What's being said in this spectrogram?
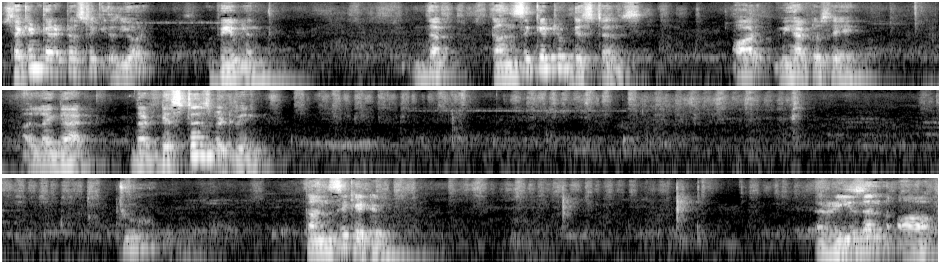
Second characteristic is your wavelength the consecutive distance or we have to say uh, like that the distance between two consecutive reason of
